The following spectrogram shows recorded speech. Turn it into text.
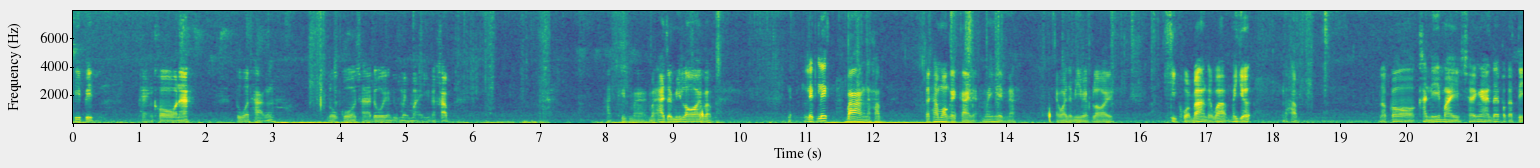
ที่ปิดแผงคอนะ ตัวถังโลโก้ชาโดยังดูใหม่ๆอยู่นะครับหัดขึ้นมา มันอาจจะมีรอยแบบเล็กๆบ้างนะครับ แต่ถ้ามองไกลๆเนี่ยไม่เห็นนะ แต่ว่าจะมีแบบรอย ขีดข่วนบ้างแต่ว่าไม่เยอะนะครับ แล้วก็คันนี้ไม่ใช้งานได้ปกติ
